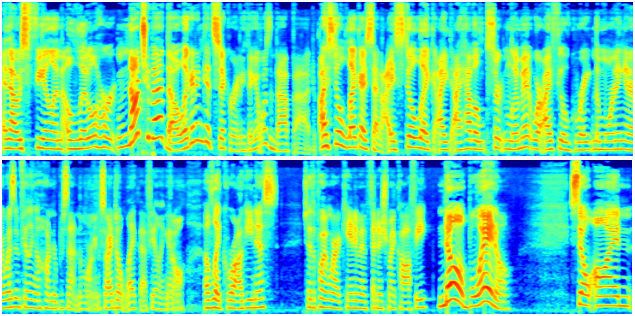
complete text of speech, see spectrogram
and I was feeling a little hurt. Not too bad though. Like I didn't get sick or anything. It wasn't that bad. I still, like I said, I still like I, I have a certain limit where I feel great in the morning, and I wasn't feeling hundred percent in the morning. So I don't like that feeling at all of like grogginess to the point where I can't even finish my coffee. No bueno. So on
